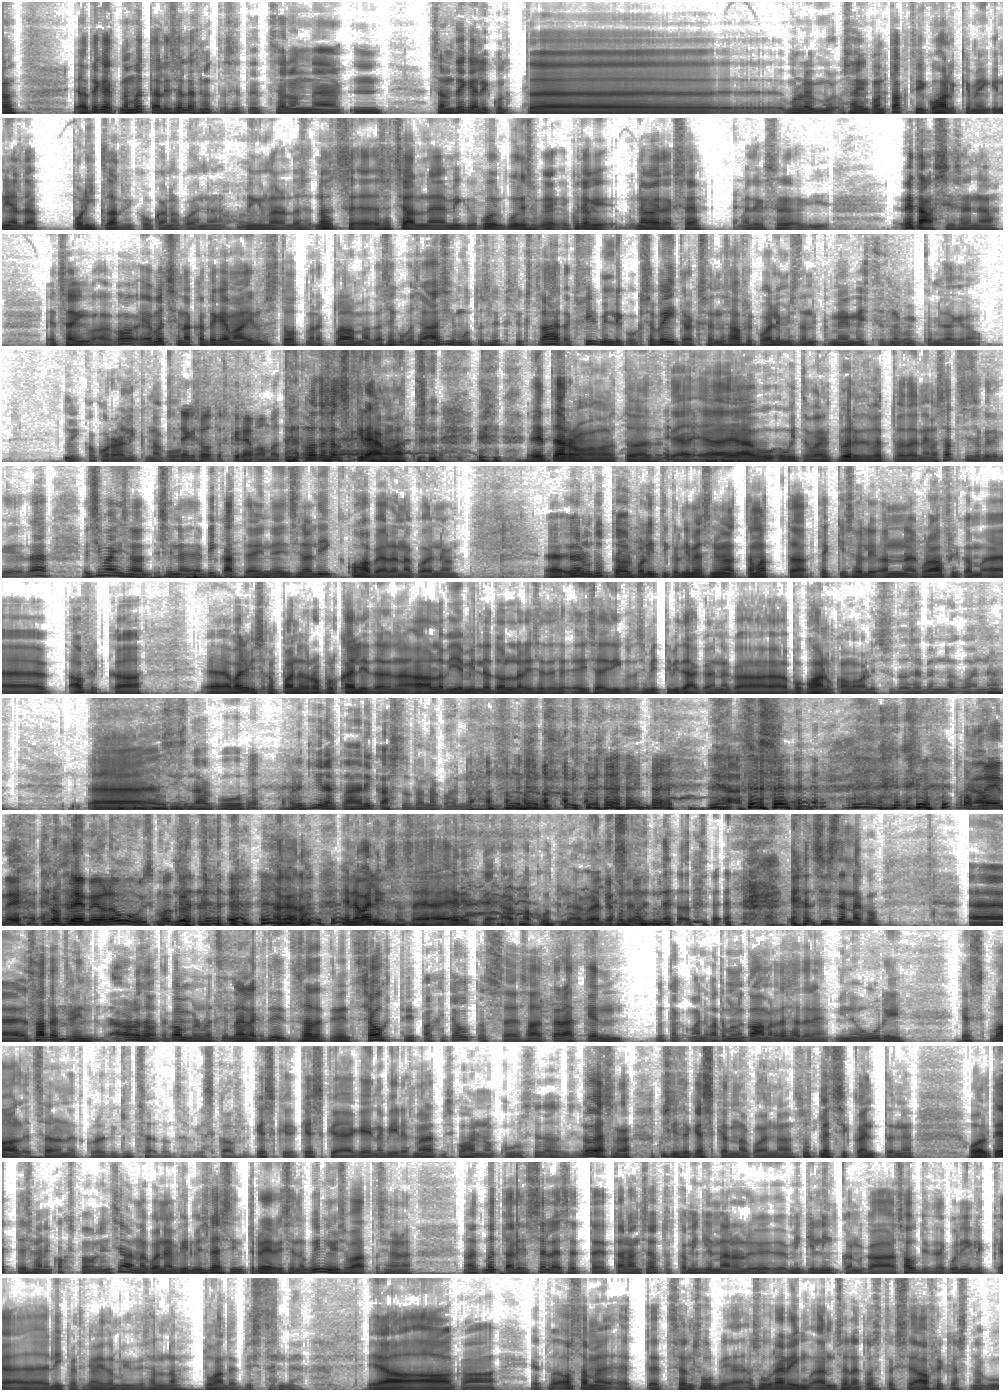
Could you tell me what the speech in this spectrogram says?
ja tegelikult no mõte oli selles mõttes, et, et seal on mm, seal on tegelikult äh, mulle, sain kontakti kohalike mingi nii-öelda poliitladvikuga nagu onju, mingil määral, noh, see sotsiaalne mingi, kuidagi nagu öeldakse, ma ei tea, kas see vedas siis onju, et sain ja mõtlesin, hakkan tegema hirmsasti tootma reklaame, aga see, see asi muutus niisuguseks lahedaks filmilikuks ja veidraks onju, see Aafrika valimised on ikka meie mõistes nagu ikka midagi no ikka korralik nagu midagi sootus kirjavamat. oota, saad kirjama vaata, ettearvamatu vaata ja, ja, ja hu- huvitavaid võrdeid võtvad onju, ma sattusin seal kuidagi, ja siis ma jäin sinna, sinna pikalt jäin, jäin sinna liik- koha peale nagu onju. ühel mu tuttaval poliitikal nimes nimetamata tekkis, oli, on, kuna Aafrika äh,, Aafrika äh, valimiskampaaniad on ropult kallid on, alla viie miljoni dollari ei saa, liigutada siin mitte midagi onju, ka kohaliku omavalitsuse tasemel nagu onju Äh, siis nagu oli kiirelt vaja rikastuda nagu onju. ja siis probleem ei, probleem ei ole uus, ma kujutan. aga noh, enne valimisi on see eriti ak- akuutne, nagu öeldakse. ja siis on nagu äh, saadeti mind, arusaamatu kombel mõtlesin naljakalt, saadeti mind šauhti, pakiti autosse, saadeti ära, et Ken, võta, vaata mul on kaamerad, asjad onju, mine uuri keskmaal, et seal on need kuradi kitsed on seal Kesk-Aafrika, Kesk, Kesk-Keenia piires, ma ei mäleta, mis kohal nad kuulusid edasi, no ühesõnaga kuskil seal keskel nagu onju, suht metsik kant onju. oldi ette, siis ma olin kaks päeva olin seal nagu onju, filmis üles, intervjueerisin nagu inimesi, vaatasin onju. noh, et mõte oli siis selles, et, et tal on seotud ka mingil määral, mingi link on ka Saudide kuninglike liikmetega, neid on muidugi seal noh, tuhandeid vist onju ja aga et ostame, et, et see on suur, suur äri on selle, et ostetakse Aafrikast nagu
